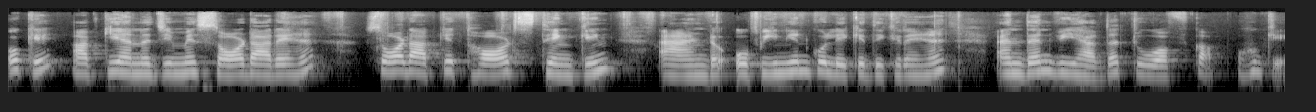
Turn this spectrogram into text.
okay आपकी एनर्जी में सॉड आ रहे हैं। सॉड आपके थॉट्स थिंकिंग एंड ओपिनियन को लेके दिख रहे हैं। And then we have the two of cup okay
